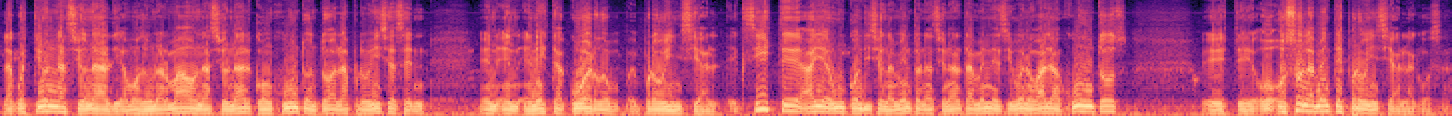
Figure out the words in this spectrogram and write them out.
la cuestión nacional, digamos, de un armado nacional conjunto en todas las provincias en, en, este acuerdo provincial? ¿Existe, hay algún condicionamiento nacional también de decir, bueno, vayan juntos, este, o, solamente es provincial la cosa?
